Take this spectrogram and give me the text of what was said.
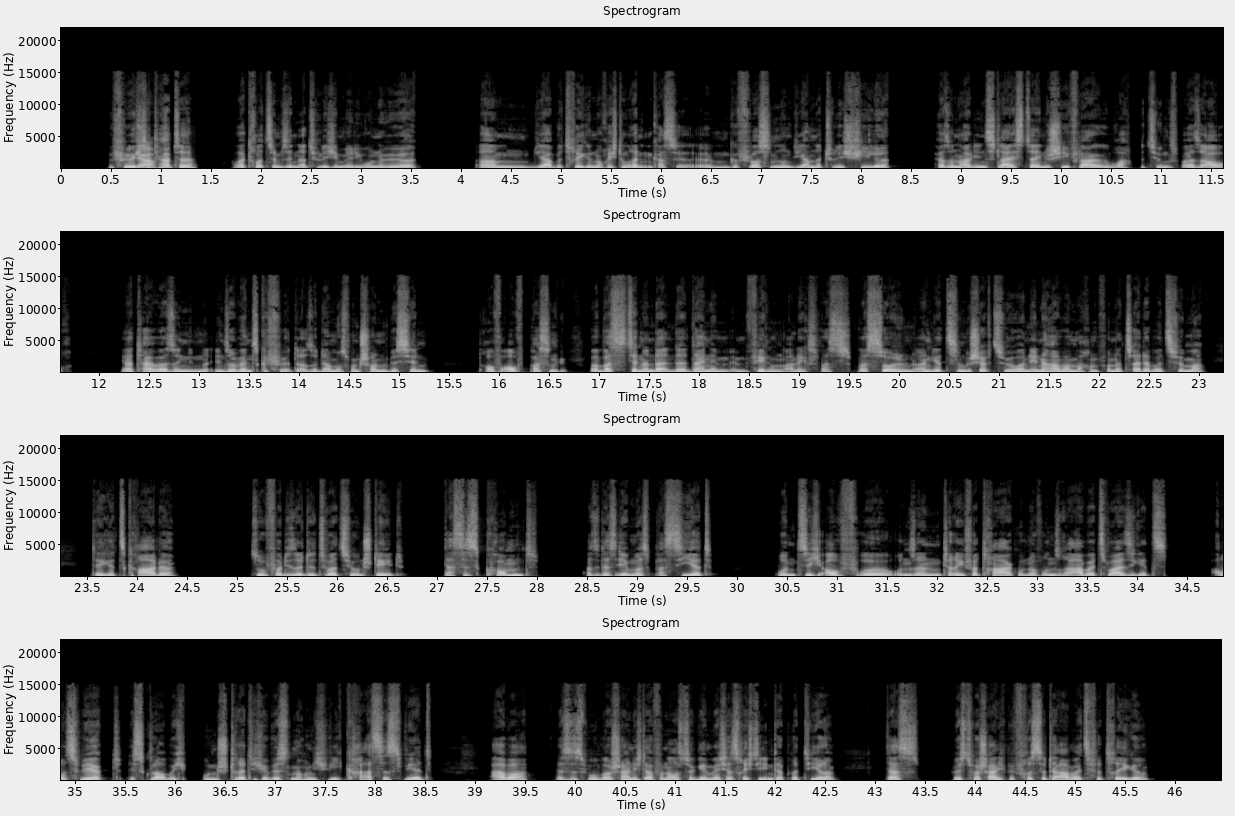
befürchtet ja. hatte. Aber trotzdem sind natürlich in Millionenhöhe ähm, ja Beträge noch Richtung Rentenkasse ähm, geflossen und die haben natürlich viele Personaldienstleister in eine Schieflage gebracht, beziehungsweise auch ja teilweise in Insolvenz geführt. Also da muss man schon ein bisschen drauf aufpassen. Aber was ist denn dann de de deine Empfehlung, Alex? Was, was sollen ein jetzt ein Geschäftsführer, ein Inhaber machen von einer Zeitarbeitsfirma, der jetzt gerade so vor dieser Situation steht? Dass es kommt, also dass irgendwas passiert und sich auf äh, unseren Tarifvertrag und auf unsere Arbeitsweise jetzt auswirkt, ist, glaube ich, unstrittig. Wir wissen noch nicht, wie krass es wird, aber es ist wohl wahrscheinlich davon auszugehen, wenn ich das richtig interpretiere, dass höchstwahrscheinlich befristete Arbeitsverträge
